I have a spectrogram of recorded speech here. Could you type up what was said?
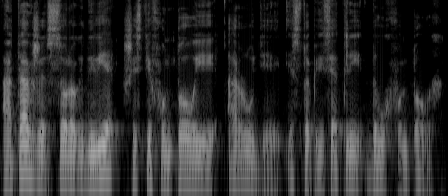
а также 42 шестифунтовые орудия и 153 двухфунтовых.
